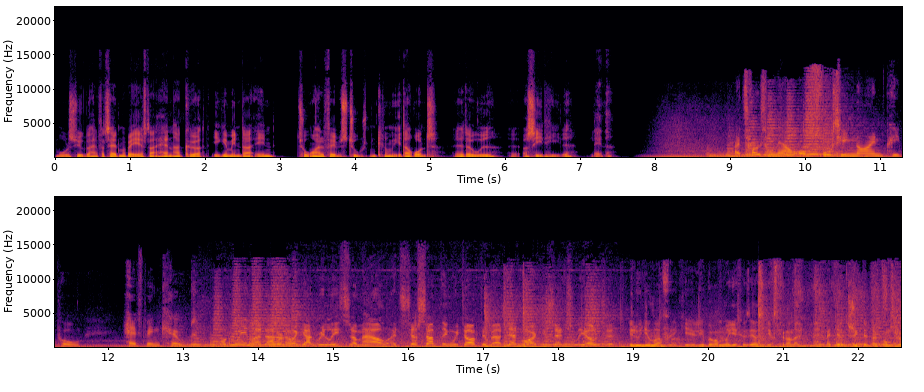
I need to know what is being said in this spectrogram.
motorcykel. Han fortalte mig bagefter, at han har kørt ikke mindre end 92.000 km rundt øh, derude øh, og set hele landet. A total now of 49 people have been killed. Well, Greenland, I don't know, it got released somehow. It's just something we talked about. Denmark essentially owns it. И люди в Африке, либо во многих азиатских странах хотят жить на таком же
